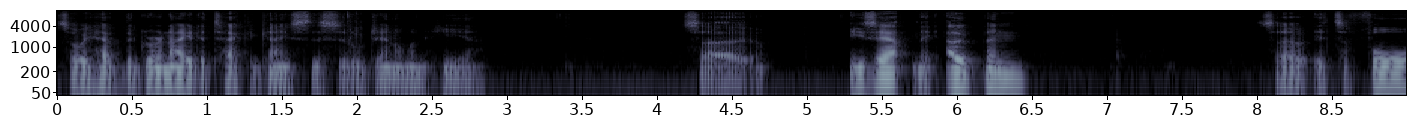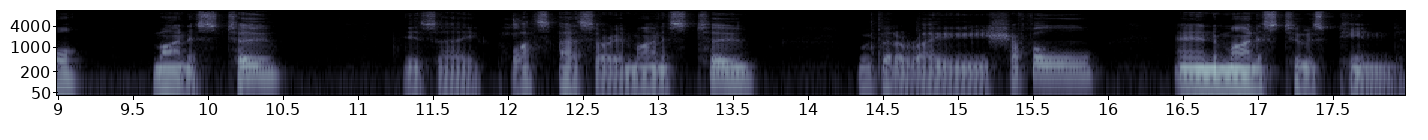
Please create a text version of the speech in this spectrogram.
So we have the grenade attack against this little gentleman here. So he's out in the open. So it's a four minus two is a plus, uh, sorry, a minus two. We've got a reshuffle and a minus 2 is pinned,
